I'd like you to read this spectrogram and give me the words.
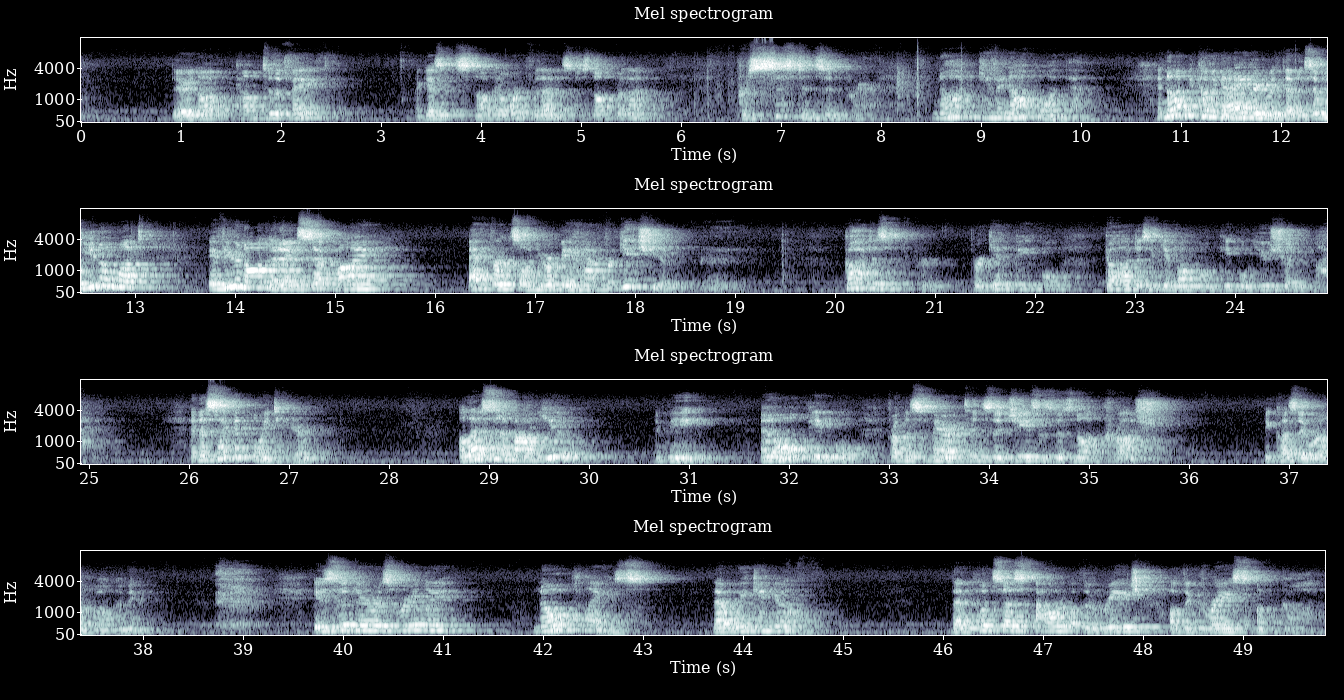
they're not come to the faith. I guess it's not going to work for them. It's just not for them. Persistence in prayer, not giving up on them, and not becoming angry with them and say, well, you know what? If you're not going to accept my efforts on your behalf, forget you. God doesn't forget people. God doesn't give up on people. You shouldn't either. And the second point here, a lesson about you and me and all people from the Samaritans that Jesus does not crush because they were unwelcoming, is that there is really no place that we can go that puts us out of the reach of the grace of God.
